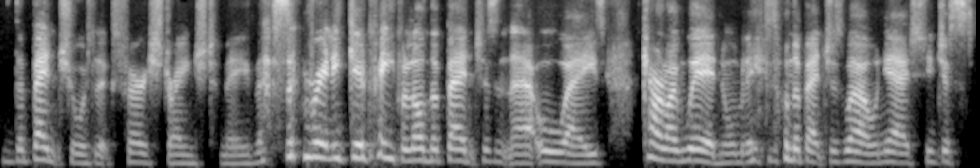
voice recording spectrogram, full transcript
the bench always looks very strange to me. There's some really good people on the bench, isn't there? Always. Caroline Weir normally is on the bench as well, and yeah, she just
